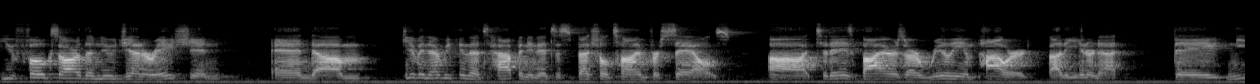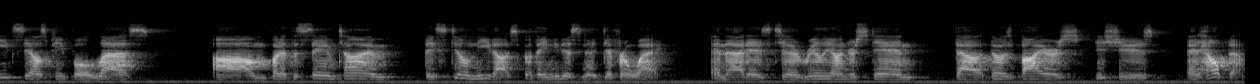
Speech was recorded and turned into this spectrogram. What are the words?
you folks are the new generation, and um, given everything that's happening, it's a special time for sales. Uh, today's buyers are really empowered by the internet. They need salespeople less, um, but at the same time, they still need us, but they need us in a different way, and that is to really understand that those buyers' issues and help them,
